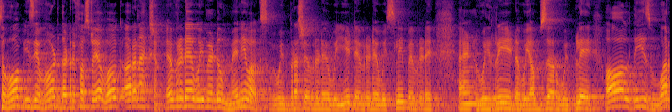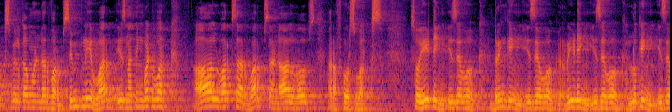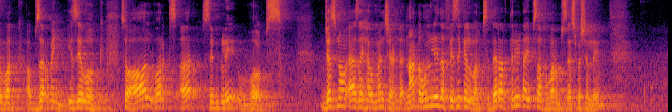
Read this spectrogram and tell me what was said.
So, verb is a word that refers to a work or an action. Every day we may do many works. We brush every day, we eat every day, we sleep every day, and we read, we observe, we play. All these works will come under verb. Simply, verb is nothing but work. All works are verbs, and all verbs are, of course, works. So, eating is a work, drinking is a work, reading is a work, looking is a work, observing is a work. So, all works are simply verbs. Just now, as I have mentioned, not only the physical works, there are three types of verbs, especially.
